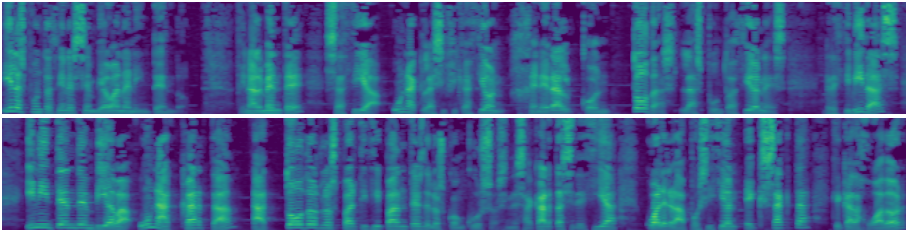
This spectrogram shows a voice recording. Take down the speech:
y las puntuaciones se enviaban a Nintendo. Finalmente, se hacía una clasificación general con todas las puntuaciones recibidas y Nintendo enviaba una carta a todos los participantes de los concursos. En esa carta se decía cuál era la posición exacta que cada jugador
